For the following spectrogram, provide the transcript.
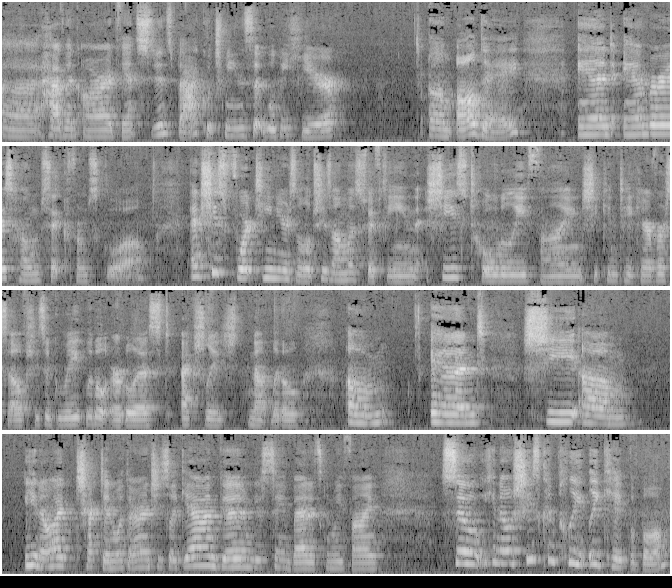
uh, having our advanced students back, which means that we'll be here um, all day. And Amber is homesick from school. And she's 14 years old. She's almost 15. She's totally fine. She can take care of herself. She's a great little herbalist. Actually, not little. Um, and she, um, you know, I checked in with her and she's like, Yeah, I'm good. I'm just stay in bed. It's going to be fine. So, you know, she's completely capable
